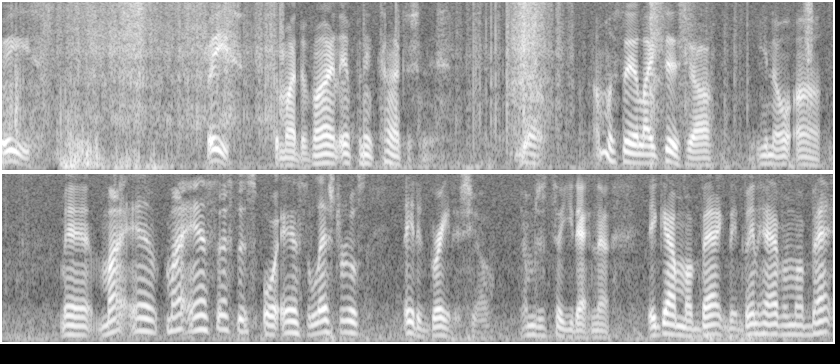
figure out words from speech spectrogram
Peace. Peace to my divine infinite consciousness. Yo, I'm gonna say it like this, y'all. You know, uh, man, my an- my ancestors or ancestors, they the greatest, yo. I'm just tell you that now. They got my back. They've been having my back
